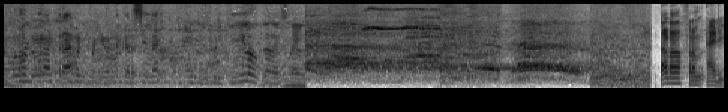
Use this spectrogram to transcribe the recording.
எவ்வளோ தூரம் டிராவல் பண்ணி வந்து கடைசியில்? இப்படி கீழே உட்கார வச்சுட்டாங்க. டாடா ஃப்ரம் ஆடி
